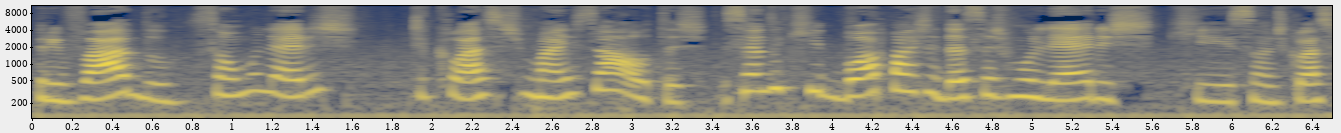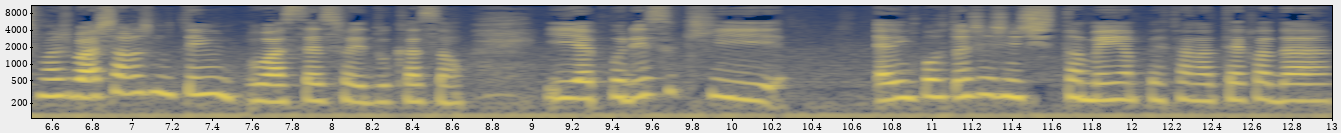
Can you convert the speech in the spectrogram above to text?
privado são mulheres de classes mais altas. Sendo que boa parte dessas mulheres que são de classe mais baixa, elas não têm o acesso à educação. E é por isso que é importante a gente também apertar na tecla da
